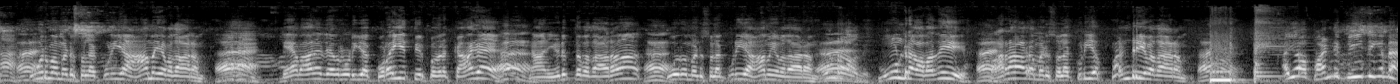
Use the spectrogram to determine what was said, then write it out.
ஆ. கூர்மம் என்று சொல்லக்கூடிய ஆமை அவதாரம். தேவாத தேவருடைய குறையை தீர்ப்பதற்காக நான் எடுத்த அவதாரம் கூர்மம் என்று சொல்லக்கூடிய ஆமை அவதாரம். மூன்றாவது. மூன்றாவது வராகம் என்று சொல்லக்கூடிய பன்றி அவதாரம். ஐயோ பண்ணி பீத்திங்கமே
